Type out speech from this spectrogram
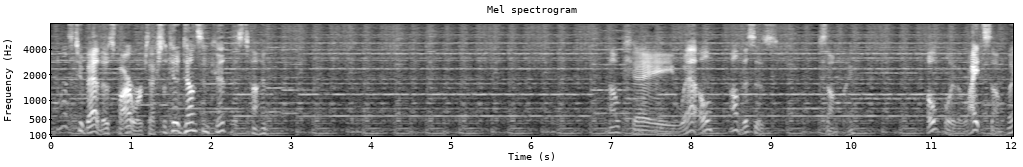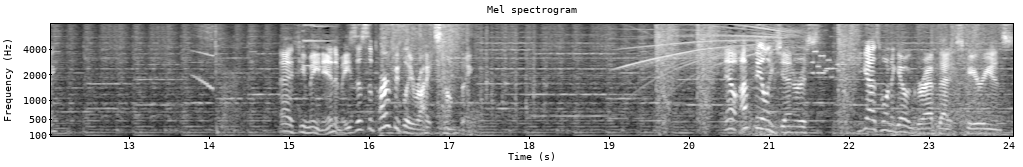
Well, that's too bad. Those fireworks actually could have done some good this time. Okay, well, oh, this is. Hopefully the right something. Eh, if you mean enemies, that's the perfectly right something. Now, I'm feeling generous. If You guys want to go and grab that experience,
